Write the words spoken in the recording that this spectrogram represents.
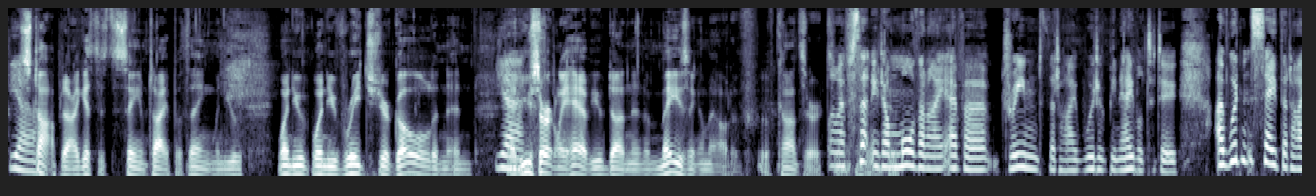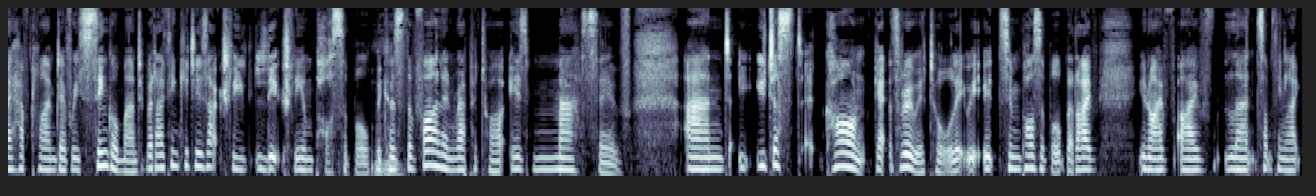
Yeah. stopped. And I guess it's the same type of thing when you when you when you've reached your goal, and and, and you certainly have. You've done an amazing amount of, of concerts. Well, and- I've certainly done more than I ever dreamed that I would have been able to do. I wouldn't say that I have climbed every single mountain, but I think it is actually literally impossible mm-hmm. because the violin repertoire is massive, and you just can't get through it all. It, it's impossible. But I've, you know, I've I've learnt something like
